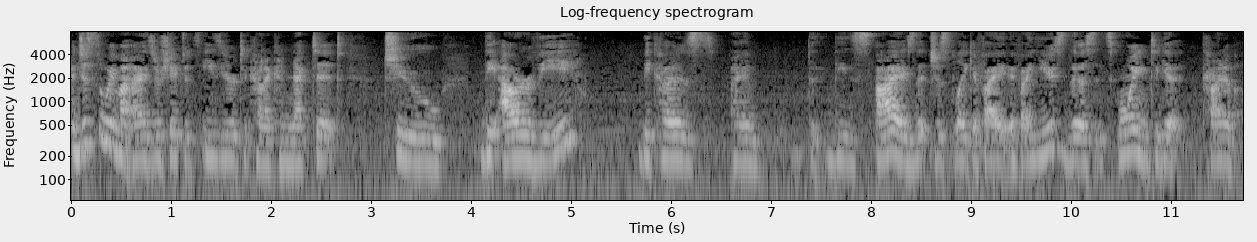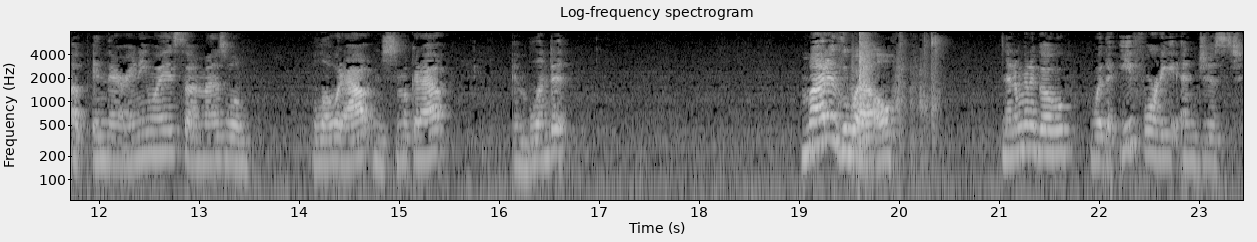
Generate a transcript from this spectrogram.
And just the way my eyes are shaped, it's easier to kind of connect it to the outer V because I have th these eyes that just like if I if I use this, it's going to get kind of up in there anyway, so I might as well blow it out and smoke it out and blend it might as well. Then I'm going to go with an E40 and just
